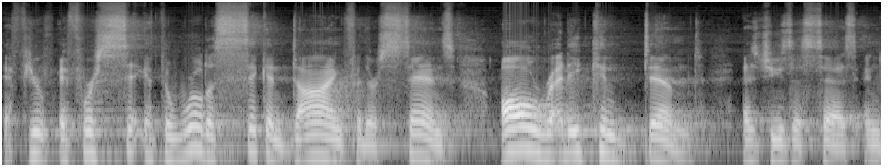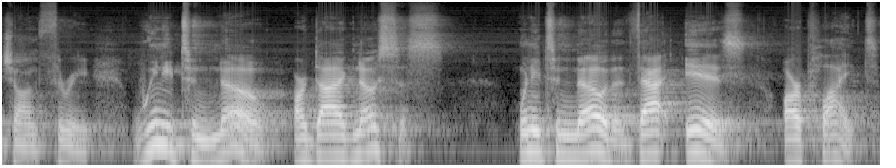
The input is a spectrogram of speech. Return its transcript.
If, you're, if we're sick, if the world is sick and dying for their sins, already condemned, as Jesus says in John 3. We need to know our diagnosis. We need to know that that is our plight.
